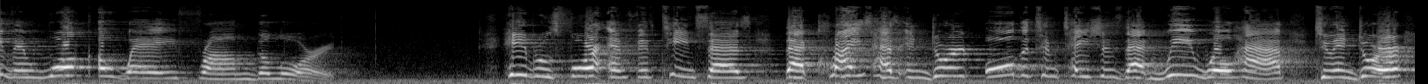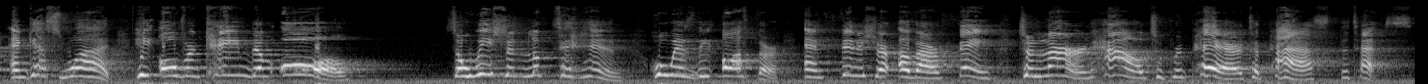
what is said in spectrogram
even walk away from the Lord. Hebrews 4 and 15 says that Christ has endured all the temptations that we will have to endure. And guess what? He overcame them all. So we should look to him, who is the author and finisher of our faith, to learn how to prepare to pass the test.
